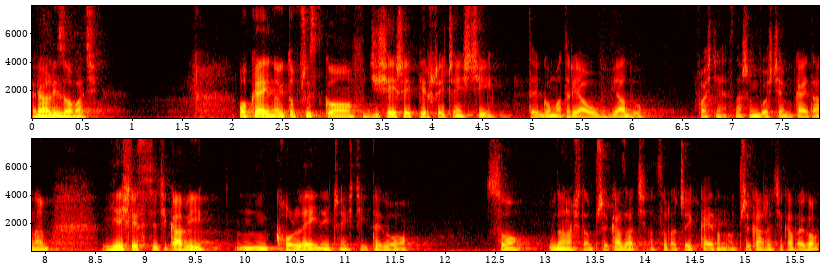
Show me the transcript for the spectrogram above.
realizować. Okej, no i to wszystko w dzisiejszej pierwszej części tego materiału wywiadu właśnie z naszym gościem, Kajetanem. Jeśli jesteście ciekawi mm, kolejnej części tego, co uda nam się tam przekazać, a co raczej Kajetan nam przekaże ciekawego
